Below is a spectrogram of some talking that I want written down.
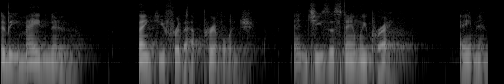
to be made new. Thank you for that privilege. In Jesus' name we pray. Amen.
